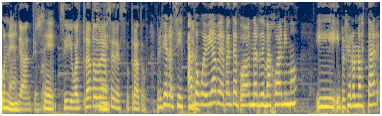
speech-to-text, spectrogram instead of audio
o lunes. Ya, entiendo. Sí. Sí, igual trato de hacer eso, trato. Prefiero, si ando hueveada, de repente puedo andar de bajo ánimo y, y prefiero no estar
